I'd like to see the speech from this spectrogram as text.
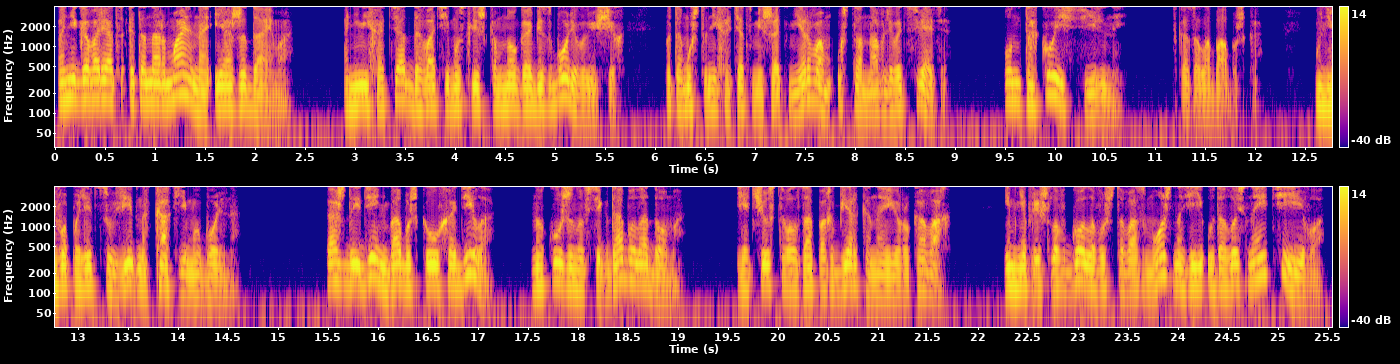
Они говорят, это нормально и ожидаемо. Они не хотят давать ему слишком много обезболивающих, потому что не хотят мешать нервам устанавливать связи. Он такой сильный, сказала бабушка. У него по лицу видно, как ему больно. Каждый день бабушка уходила, но к ужину всегда была дома. Я чувствовал запах берка на ее рукавах, и мне пришло в голову, что, возможно, ей удалось найти его —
